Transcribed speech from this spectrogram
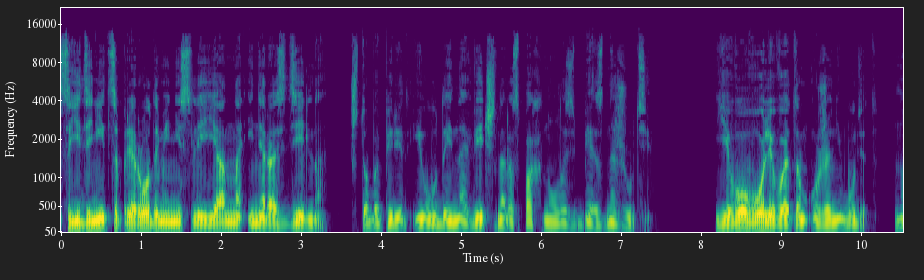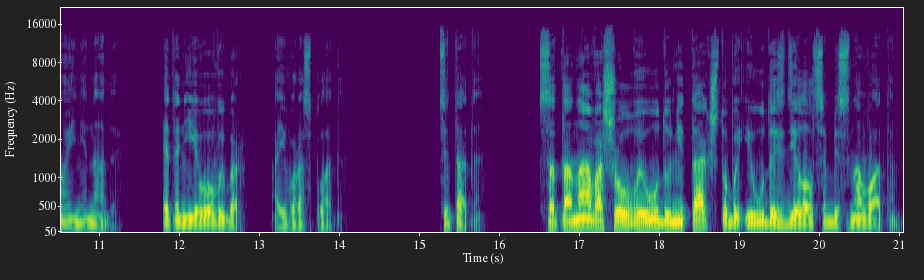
соединиться природами неслиянно и нераздельно, чтобы перед Иудой навечно распахнулась бездна жути. Его воли в этом уже не будет, но и не надо. Это не его выбор, а его расплата. Цитата. «Сатана вошел в Иуду не так, чтобы Иуда сделался бесноватым.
